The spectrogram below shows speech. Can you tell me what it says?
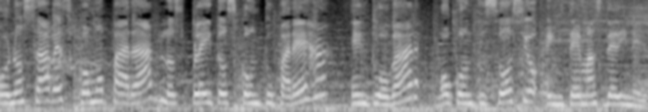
O no sabes cómo parar los pleitos con tu pareja, en tu hogar o con tu socio en temas de dinero.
